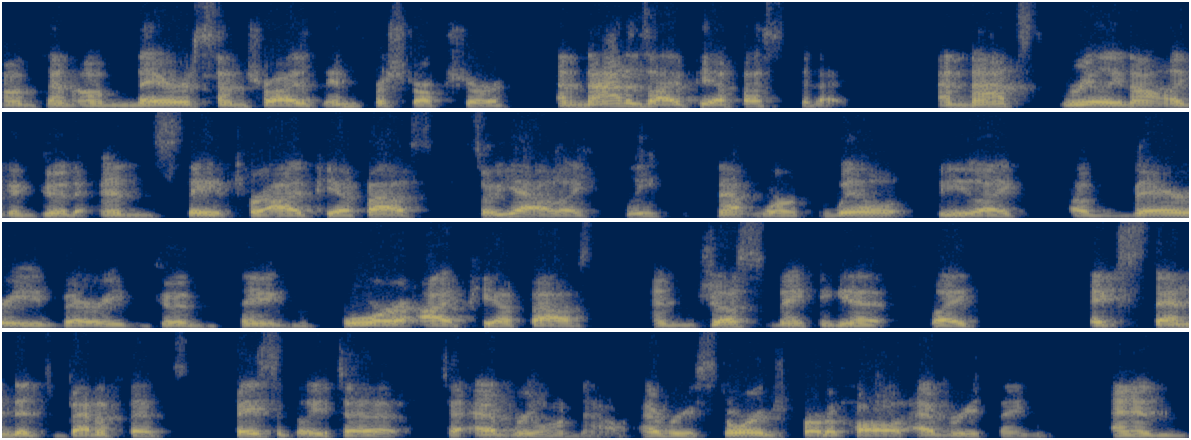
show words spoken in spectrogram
content on their centralized infrastructure. And that is IPFS today. And that's really not like a good end state for IPFS. So, yeah, like Fleek Network will be like a very, very good thing for IPFS and just making it like extend its benefits basically to to everyone now, every storage protocol, everything, and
